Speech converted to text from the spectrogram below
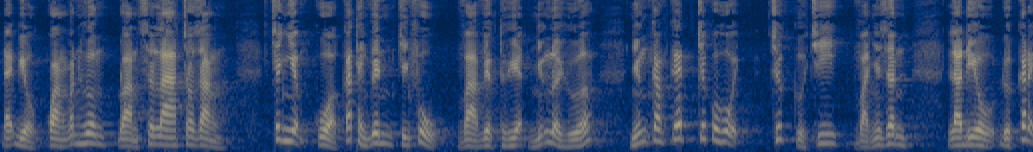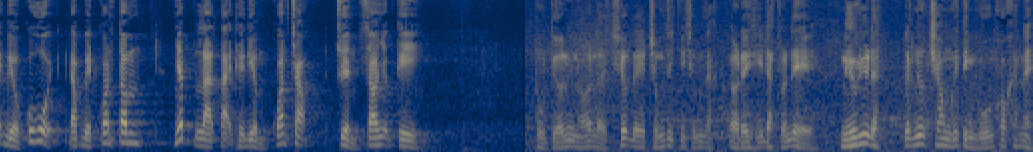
Đại biểu Quang Văn Hương đoàn Sơn La cho rằng trách nhiệm của các thành viên chính phủ và việc thực hiện những lời hứa, những cam kết trước Quốc hội, trước cử tri và nhân dân là điều được các đại biểu Quốc hội đặc biệt quan tâm, nhất là tại thời điểm quan trọng chuyển giao nhiệm kỳ. Thủ tướng nói là trước đây chống dịch như chống giặc. Ở đây thì đặt vấn đề nếu như đặt đất nước trong cái tình huống khó khăn này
